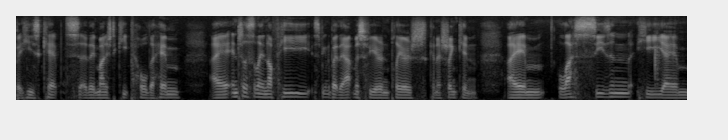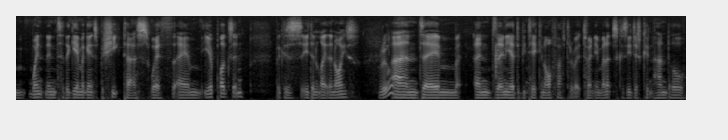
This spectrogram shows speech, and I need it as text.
but he's kept. Uh, they managed to keep hold of him. Uh, interestingly enough, he speaking about the atmosphere and players kind of shrinking. Um, last season, he um, went into the game against Besiktas with um, earplugs in because he didn't like the noise. Really? And um, and then he had to be taken off after about 20 minutes because he just couldn't handle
